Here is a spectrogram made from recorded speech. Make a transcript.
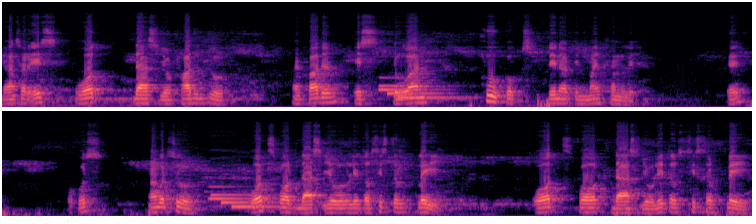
the answer is, what does your father do? My father is the one who cooks dinner in my family. Okay, focus. Number two, what sport does your little sister play? What sport does your little sister play?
